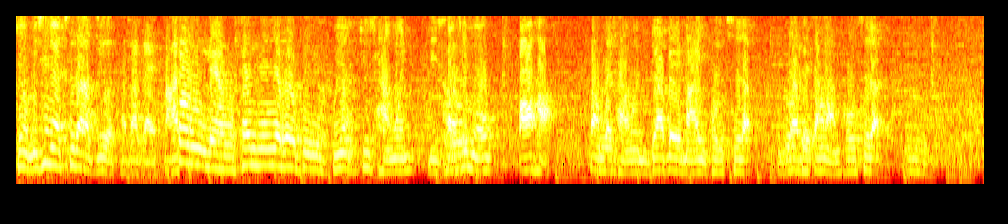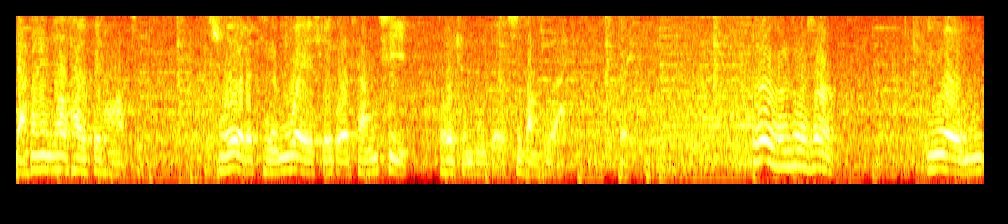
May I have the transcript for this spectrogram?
所以我们现在吃到只有它大概八成，放两三天要不要冰啊？不用，就是常温，你烤筋膜包好，放在常温，你不要被蚂蚁偷吃了，你不要被蟑螂偷吃了。嗯，两三天之后它会非常好吃，所有的甜味、水果香气都会全部的释放出来。对，为什么这么像？因为我们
